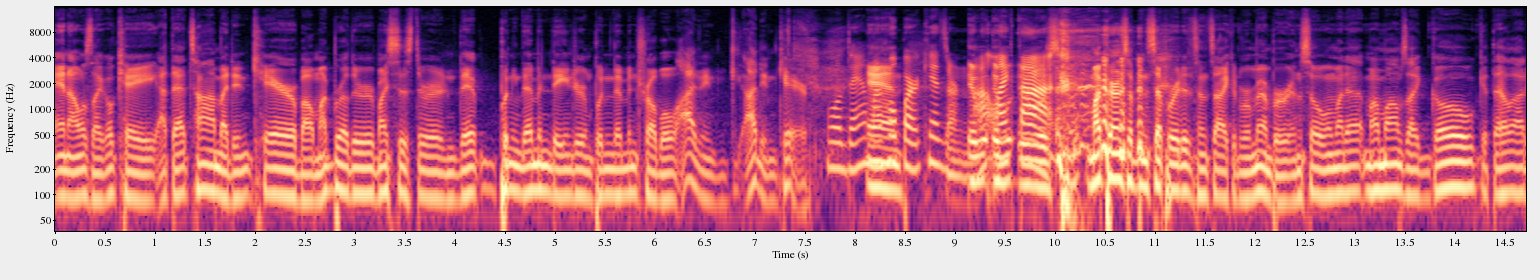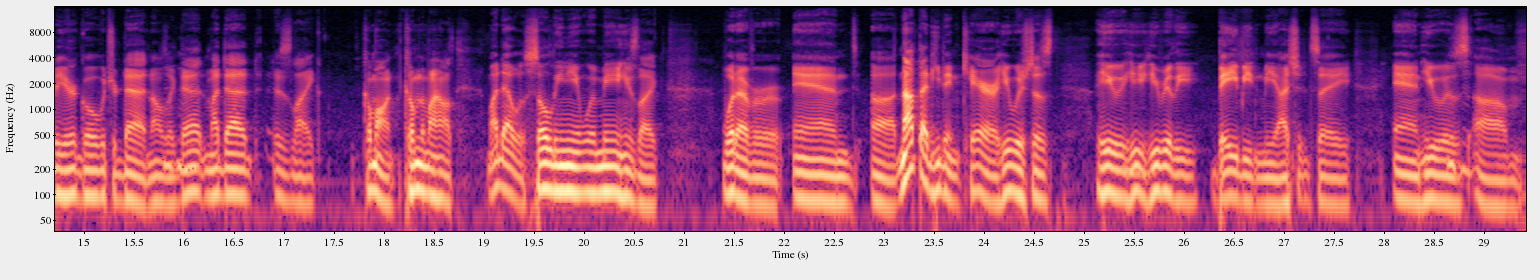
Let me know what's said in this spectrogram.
and I was like, okay. At that time, I didn't care about my brother, my sister, and they're putting them in danger and putting them in trouble. I didn't. I didn't care. well damn i hope our kids are not It, it, like it that was my parents have been separated since I can remember, and so my dad, my mom's like, "Go get the hell out of here, go with your dad," and I was like, "Dad," my dad is like, "Come on, come to my house." My dad was so lenient with me. He's like, "Whatever," and uh, not that he didn't care. He was just he he he really babied me, I should say, and he was um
